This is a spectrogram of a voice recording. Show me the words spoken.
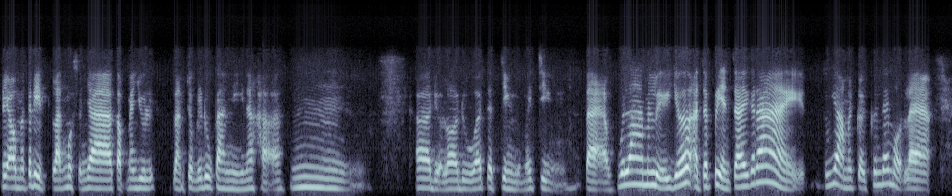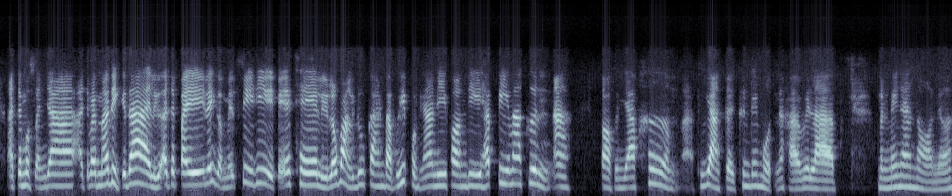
เรอัลมาดริดหลังหมดสัญญากับแมนยู หลังจบฤดูกาลนี้นะคะ อืมเดี๋ยวรอดูว่าจะจริงหรือไม่จริง แต่เวลามันเหลือเยอะอาจจะเปลี่ยนใจก็ได้ ทุกอย่างมันเกิดขึ้นได้หมดแหละอาจจะหมดสัญญาอาจจะไปมาดริดก็ได้ หรืออาจจะไปเล่นกับเมสซี่ที่เปเอเคหรือระหว่างฤดูกาลแบบวิผลงานดีฟอร์มดีแฮปปี้มากขึ้นอะต่อสัญญาเพิ่มอะทุกอย่างเกิดขึ้นได้หมดนะคะ เวลามันไม่แน่นอนเนอะ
